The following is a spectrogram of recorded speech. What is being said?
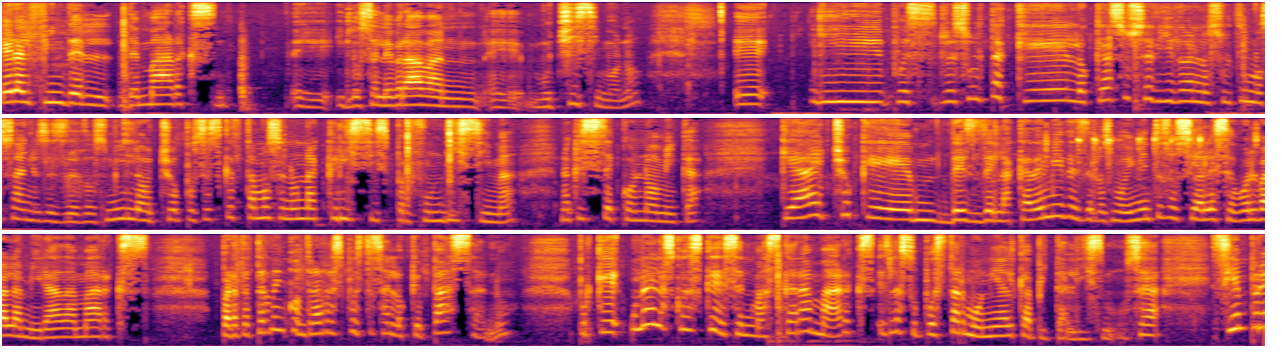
Era el fin del, de Marx y lo celebraban muchísimo, ¿no? y pues resulta que lo que ha sucedido en los últimos años, desde 2008, pues es que estamos en una crisis profundísima, una crisis económica, que ha hecho que mm, desde la academia y desde los movimientos sociales se vuelva la mirada a Marx para tratar de encontrar respuestas a lo que pasa, ¿no? Porque una de las cosas que desenmascara Marx es la supuesta armonía del capitalismo. O sea, siempre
